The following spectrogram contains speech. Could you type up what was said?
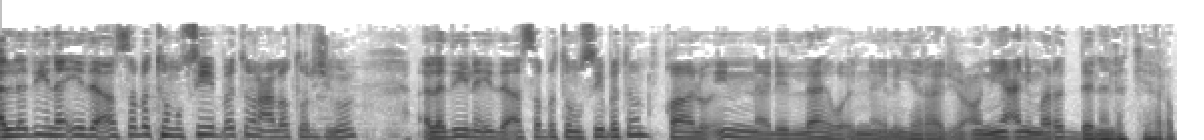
الذين إذا أصابتهم مصيبة على طول يقول؟ الذين إذا أصابتهم مصيبة قالوا إنا لله وإنا إليه راجعون. يعني مردنا لك يا رب.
